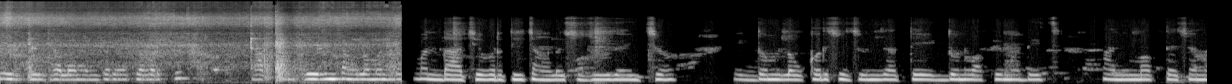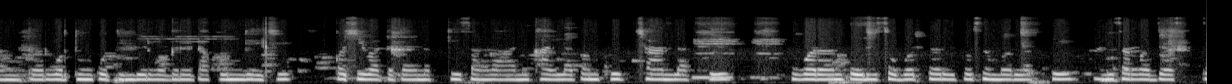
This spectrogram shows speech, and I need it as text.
एकजीव झाल्यानंतर याच्यावरती आपण ठेवून चांगलं मंद मंद आचेवरती चांगलं शिजवू द्यायचं. एकदम लवकर शिजून जाते. एक दोन वाफेमध्येच आणि मग त्याच्यानंतर वरतून कोथिंबीर वगैरे टाकून घ्यायची. कशी वाटत आहे नक्की सांगा आणि खायला पण खूप छान लागते. वरण पोळीसोबत तर एकच नंबर लागते. आणि सर्वात जास्त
